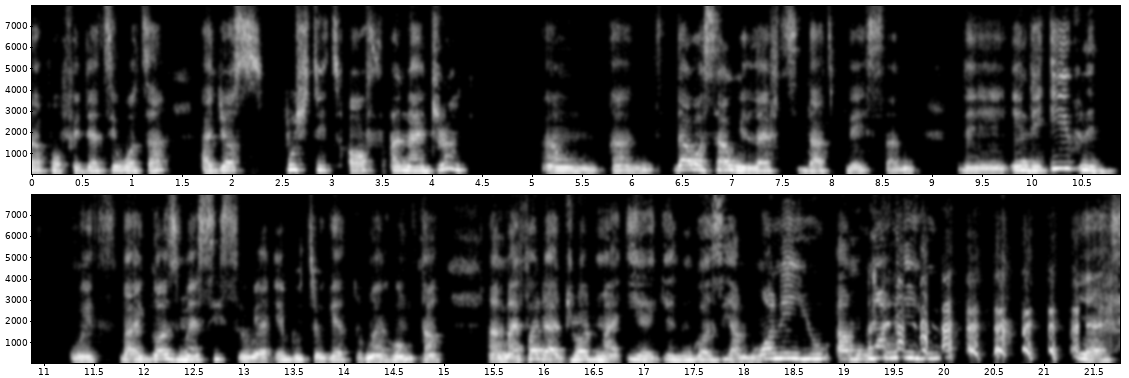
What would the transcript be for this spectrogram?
tap of a dirty water. I just pushed it off and I drank. Um, and that was how we left that place. And the in the evening, with by God's mercy, so we are able to get to my hometown. And my father drawed my ear again. Ngozi, I'm warning you. I'm warning you. yes.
